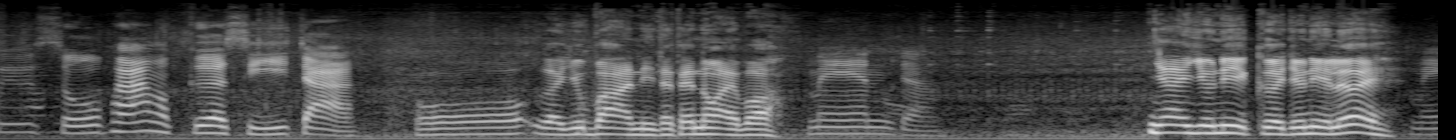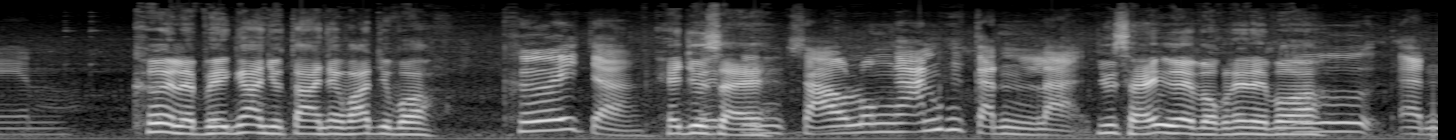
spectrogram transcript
ซื้อโซฟามะเกลือสีจ้ะโอ้เอื้อยอยู่บ้านนี่ตั้งแต่น้อยบ่แมนจ้ะใหญ่อยู่นี่เกิดอยู่นี่เลย แมนเคยเลยไปงานอยู่ต่างจังหวัดอยู่บ่ เคยจ้ะเฮ็ดอยู่ไส เป็นสาวโรงงานคือกันล่ะอยู่ไสเอื้อยบอกได้ได้บ่อยู่อัน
